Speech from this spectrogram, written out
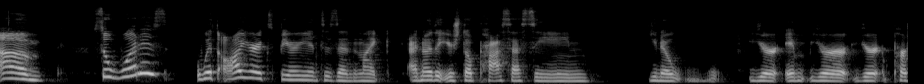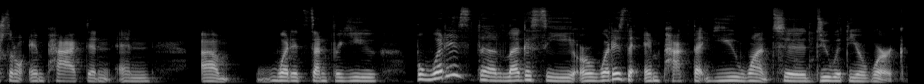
um, so what is with all your experiences and like I know that you're still processing, you know, your your your personal impact and and um what it's done for you but what is the legacy or what is the impact that you want to do with your work?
